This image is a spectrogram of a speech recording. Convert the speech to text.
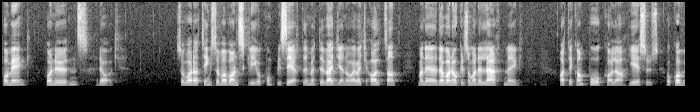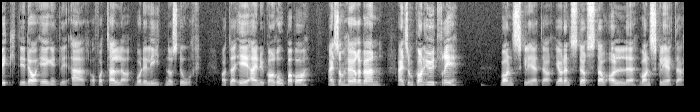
på meg på nødens dag. Så var det ting som var vanskelig og komplisert. Jeg møtte veggen og jeg vet ikke alt. sant? Men eh, det var noen som hadde lært meg at jeg kan påkalle Jesus, og hvor viktig det egentlig er å fortelle både liten og stor at det er en du kan rope på, en som hører bønn, en som kan utfri vanskeligheter, ja, den største av alle vanskeligheter,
